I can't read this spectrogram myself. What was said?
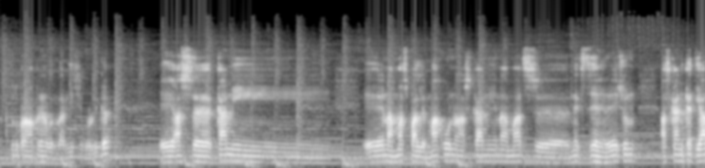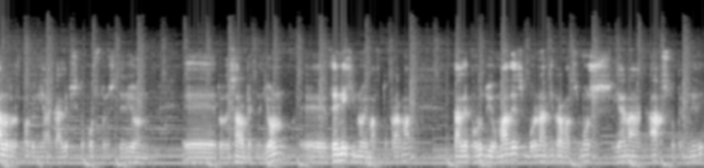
Αυτό το πράγμα πρέπει να το καταργήσει η Ευρωλίγκα. Ε, Α ε, κάνει ε, ένα match παλεμάχων, ας κάνει ένα match ε, next generation, ας κάνει κάτι άλλο τέλος πάντων για να καλύψει το κόστος των εισιτηρίων ε, των τεσσάρων παιχνιδιών. Ε, δεν έχει νόημα αυτό το πράγμα. Ταλαιπωρούνται οι ομάδες, μπορεί να βγει τραυματισμός για ένα άξιο παιχνίδι.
